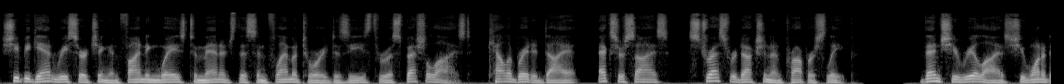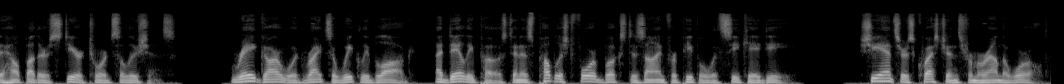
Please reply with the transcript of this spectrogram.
She began researching and finding ways to manage this inflammatory disease through a specialized, calibrated diet, exercise, stress reduction, and proper sleep. Then she realized she wanted to help others steer toward solutions. Rae Garwood writes a weekly blog, a daily post, and has published four books designed for people with CKD. She answers questions from around the world.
